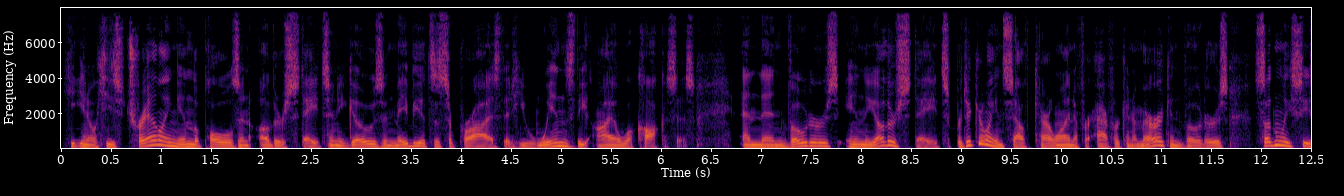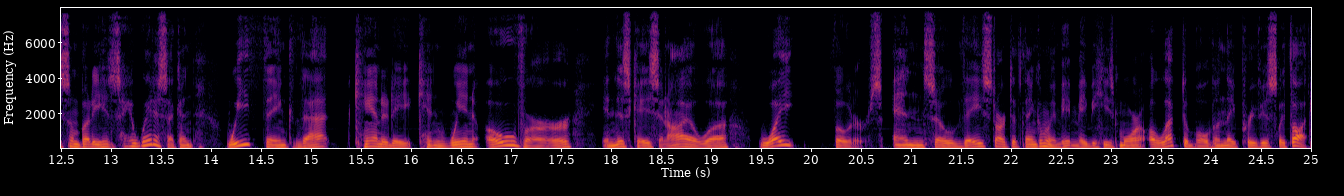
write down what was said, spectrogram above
he, you know, he's trailing in the polls in other states, and he goes and maybe it's a surprise that he wins the Iowa caucuses, and then voters in the other states, particularly in South Carolina for African American voters, suddenly see somebody and say, "Wait a second, we think that." candidate can win over, in this case in Iowa, white voters. And so they start to think, maybe, maybe he's more electable than they previously thought.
